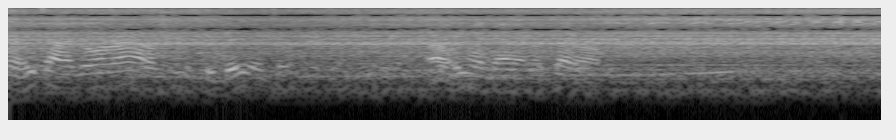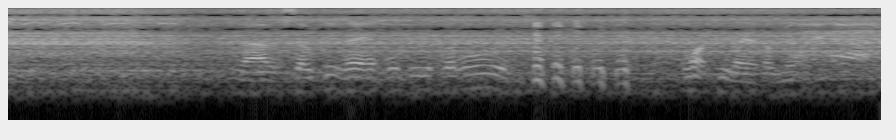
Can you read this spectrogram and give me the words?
Yeah, he trying to go around him too. He did, too. Oh, he went down on the cutoff.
